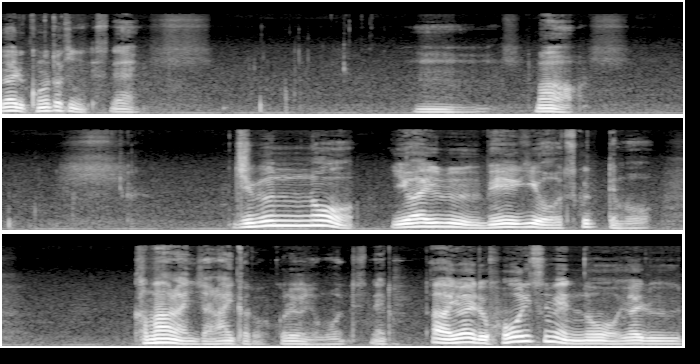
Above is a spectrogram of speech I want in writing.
いわゆるこの時にですねうんまあ自分のいわゆる名義を作っても構わないんじゃないかとこのように思うんですね。とあいわゆる法律面のいわゆる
